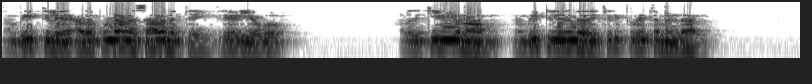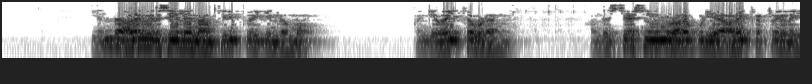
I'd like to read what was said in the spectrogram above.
நம் வீட்டிலே அதற்குண்டான சாதனத்தை ரேடியோவோ அல்லது டிவியோ நாம் நம் வீட்டிலிருந்து அதை திருப்பி வைத்தோம் என்றால் எந்த அலைவரிசையிலே நாம் திருப்பி வைக்கின்றோமோ அங்கே வைத்தவுடன் அந்த ஸ்டேஷனிலிருந்து வரக்கூடிய அலைக்கற்றைகளை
